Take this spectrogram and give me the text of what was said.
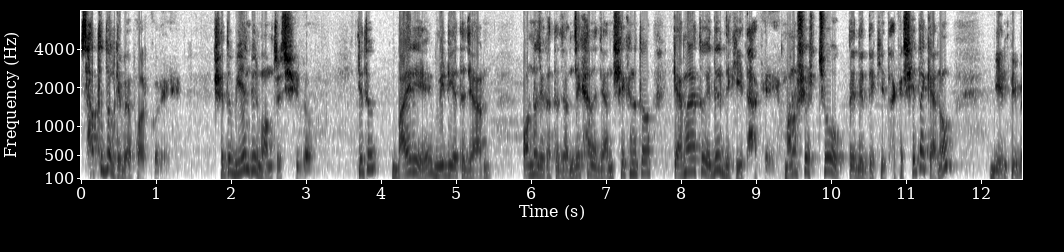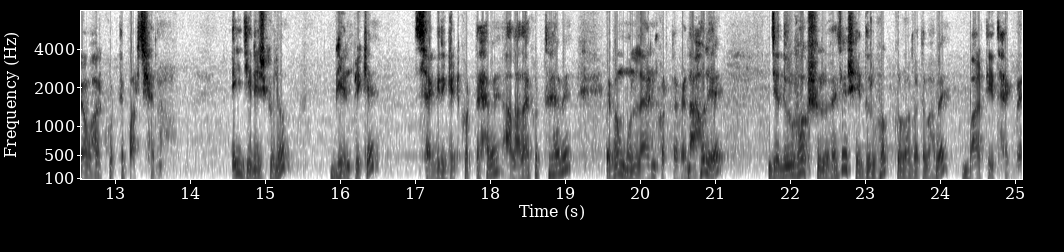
ছাত্রদলকে ব্যবহার করে। সে তো বিএনপির মন্ত্রী ছিল। কিন্তু বাইরে মিডিয়াতে যান, অন্য জায়গাতে যান, যেখানে যান, সেখানে তো ক্যামেরা তো এদের দিকেই থাকে। মানুষের চোখ তো এদের দিকেই থাকে। সেটা কেন বিএনপি ব্যবহার করতে পারছে না? এই জিনিসগুলো বিএনপিকে স্যাগ্রিগেট করতে হবে, আলাদা করতে হবে এবং মূল্যায়ন করতে হবে। না হলে যে দুর্ভোগ শুরু হয়েছে, সেই দুর্ভোগ ক্রমাগতভাবে বাড়তেই থাকবে।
